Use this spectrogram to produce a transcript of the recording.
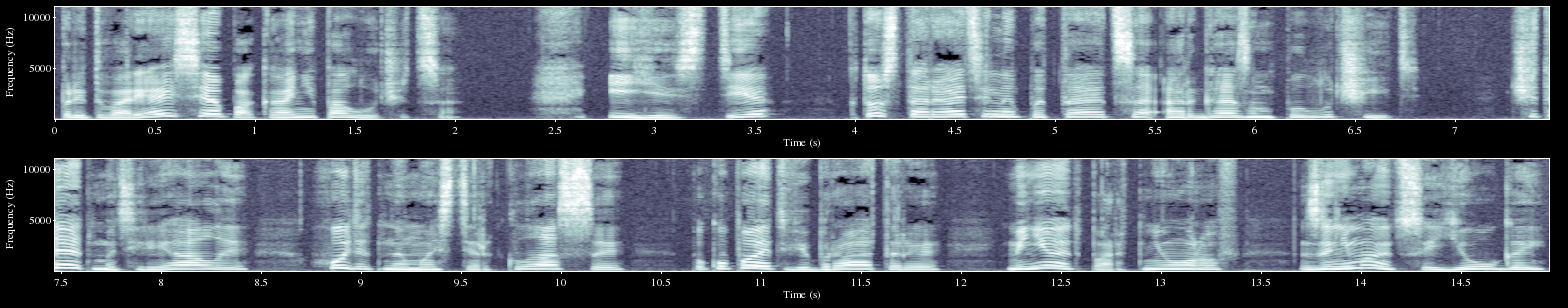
Притворяйся, пока не получится. И есть те, кто старательно пытается оргазм получить, читают материалы, ходят на мастер-классы, покупают вибраторы, меняют партнеров, занимаются йогой,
